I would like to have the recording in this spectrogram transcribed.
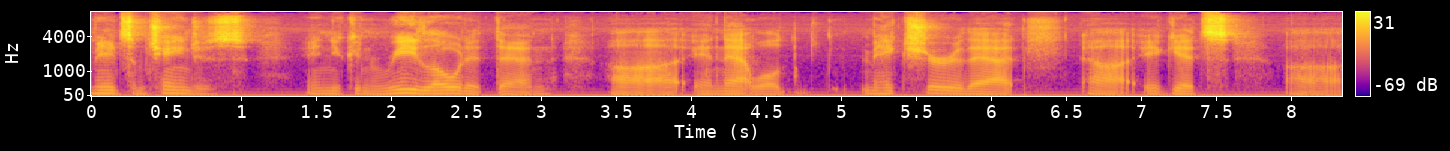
made some changes and you can reload it then uh, and that will make sure that uh, it gets uh,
